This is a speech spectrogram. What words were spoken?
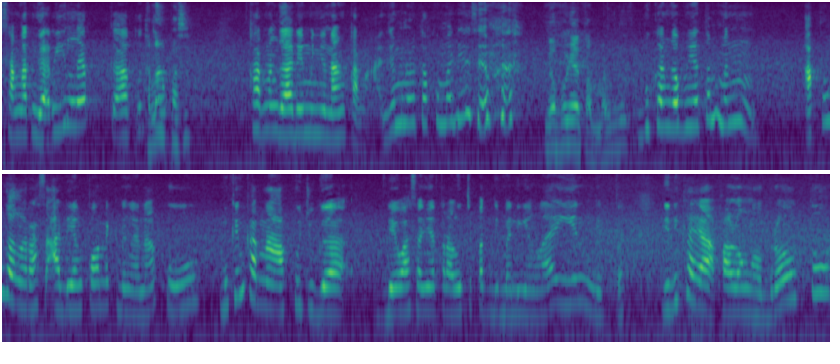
sangat nggak relate ke aku Kenapa tuh. sih? Karena nggak ada yang menyenangkan aja menurut aku mah dia sih. Nggak punya teman gitu? Bukan nggak punya temen aku nggak ngerasa ada yang connect dengan aku. Mungkin karena aku juga dewasanya terlalu cepat dibanding yang lain gitu. Jadi kayak kalau ngobrol tuh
